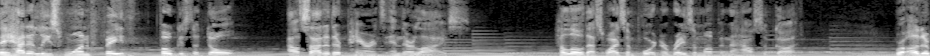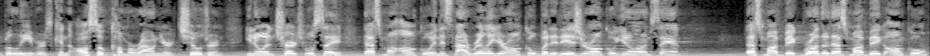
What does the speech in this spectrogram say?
They had at least one faith focused adult outside of their parents in their lives. Hello, that's why it's important to raise them up in the house of God. Where other believers can also come around your children. You know, in church, we'll say, That's my uncle. And it's not really your uncle, but it is your uncle. You know what I'm saying? That's my big brother. That's my big uncle.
